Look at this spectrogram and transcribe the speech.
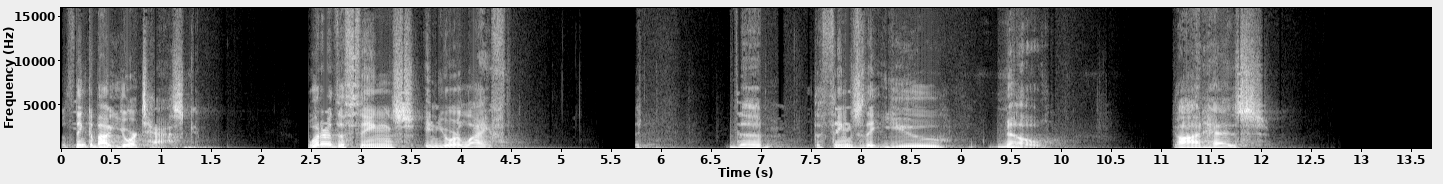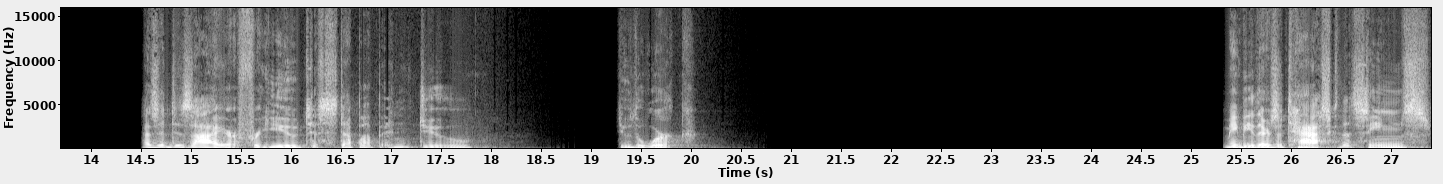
So think about your task. What are the things in your life, the, the, the things that you know God has, has a desire for you to step up and do, do the work? Maybe there's a task that seems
